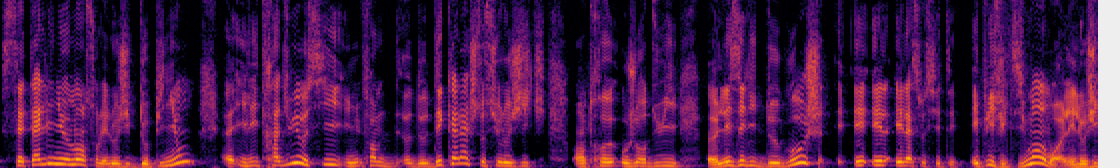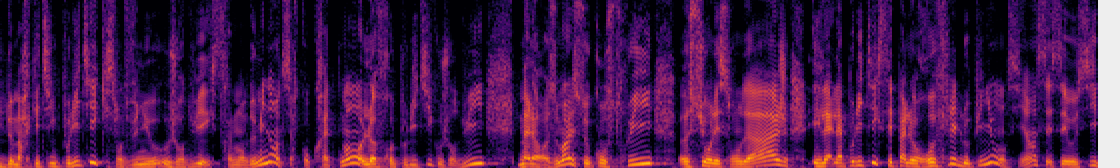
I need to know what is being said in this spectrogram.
cet alignement sur les logiques d'opinion, il y traduit aussi une forme de décalage sociologique entre aujourd'hui les élites de gauche et, la société. Et puis effectivement, les logiques de marketing politique qui sont devenues aujourd'hui extrêmement dominantes. C'est-à-dire concrètement, l'offre politique aujourd'hui, malheureusement, elle se construit sur les sondages. Et la, politique, c'est pas le reflet de l'opinion aussi. Hein. C'est aussi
